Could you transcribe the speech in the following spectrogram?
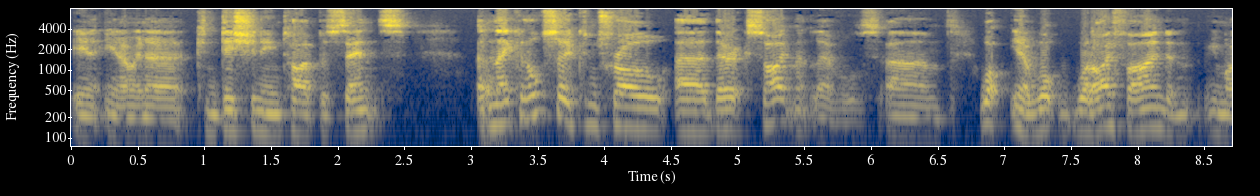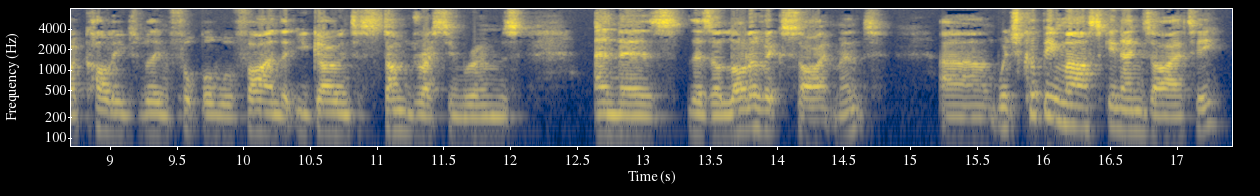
in, you know in a conditioning type of sense and they can also control uh, their excitement levels. Um, what you know, what what I find, and you know, my colleagues within football will find that you go into some dressing rooms, and there's there's a lot of excitement, um, which could be masking anxiety,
